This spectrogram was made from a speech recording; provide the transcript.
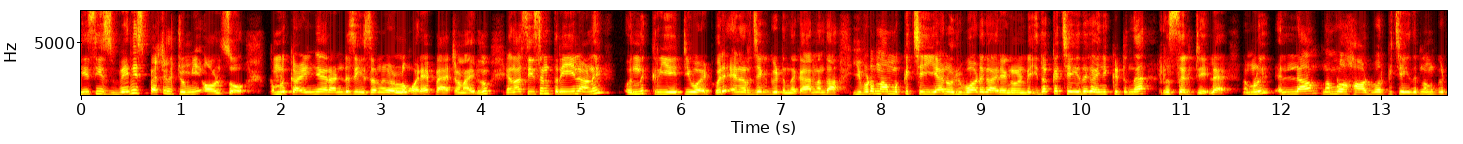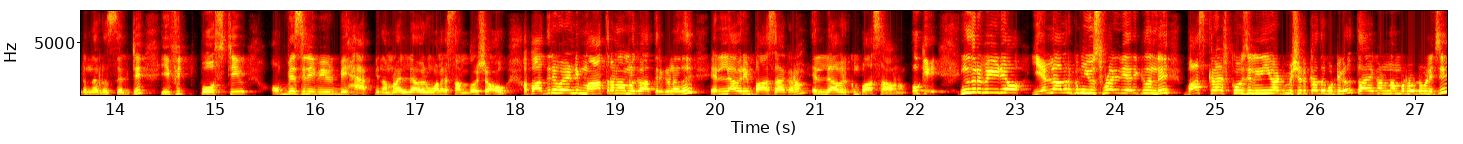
this is very special to me also നമ്മൾ കഴിഞ്ഞ രണ്ട് സീസണുകളിലും ഒരേ പാറ്റേൺ ആയിരുന്നു. എന്നാൽ സീസൺ ത്രീയിലാണ് ഒന്ന് ക്രിയേറ്റീവായിട്ട് ഒരു എനർജി ഒക്കെ കിട്ടുന്നത്. കാരണം എന്താ? ഇവിടെ നമുക്ക് ചെയ്യാൻ ഒരുപാട് കാര്യങ്ങളുണ്ട്. ഇതൊക്കെ ചെയ്ത് കഴിഞ്ഞ് കിട്ടുന്ന റിസൾട്ട് അല്ലേ നമ്മൾ എല്ലാം നമ്മൾ ഹാർഡ് വർക്ക് ചെയ്തിട്ട് നമുക്ക് കിട്ടുന്ന result if it positive obviously we will be happy നമ്മളെല്ലാവരും വളരെ സന്തോഷമാവും. അപ്പോൾ അതിനു വേണ്ടി മാത്രമാണ് നമ്മൾ കാത്തിരിക്കുന്നത്. എല്ലാവരും പാസ്സാക്കണം എല്ലാവർക്കും പാസ്സാവണം. ഓക്കെ ഇന്നത്തെ വീഡിയോ എല്ലാവർക്കും യൂസ്ഫുൾ ആയി വിചാരിക്കുന്നുണ്ട്. ബാസ് ക്രാഷ് കോഴ്സിൽ ഇനി അഡ്മിഷൻ എടുക്കാത്ത കുട്ടികൾ താഴെ കാണുന്ന നമ്പറിലോട്ട് വിളിച്ച്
